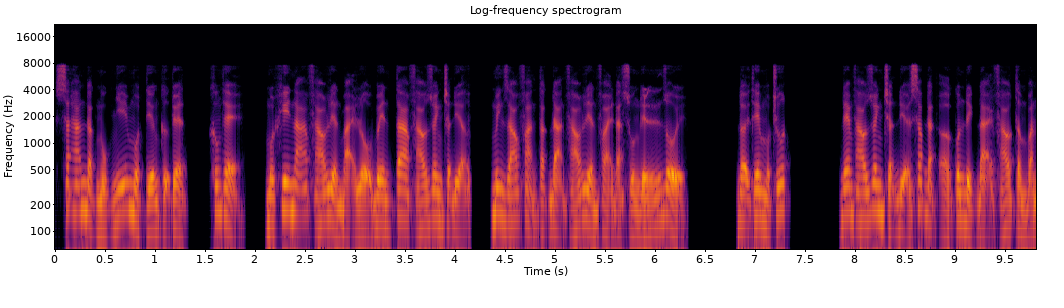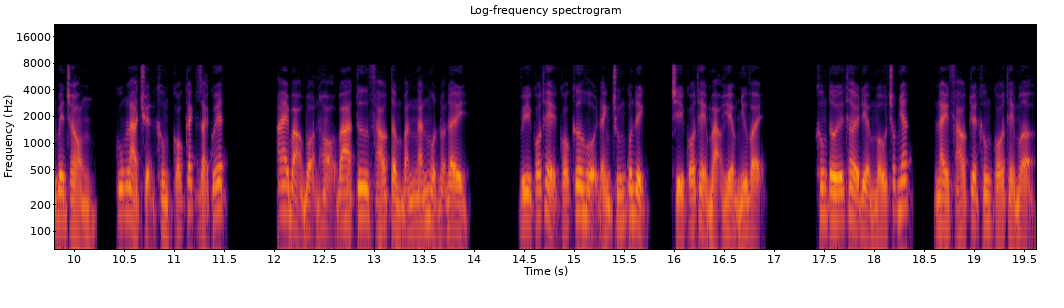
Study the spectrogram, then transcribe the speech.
Sát hắn đặc mục nhĩ một tiếng cự tuyệt không thể một khi nã pháo liền bại lộ bên ta pháo doanh trận địa minh giáo phản tặc đạn pháo liền phải đặt xuống đến, đến rồi. Đợi thêm một chút đem pháo doanh trận địa sắp đặt ở quân địch đại pháo tầm bắn bên trong cũng là chuyện không có cách giải quyết ai bảo bọn họ ba tư pháo tầm bắn ngắn một đoạn đây? Vì có thể có cơ hội đánh trúng quân địch, chỉ có thể mạo hiểm như vậy. Không tới thời điểm mấu chốt nhất, nay pháo tuyệt không có thể mở.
